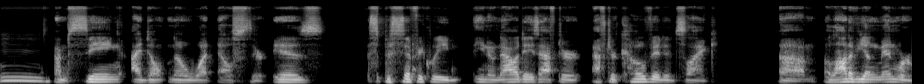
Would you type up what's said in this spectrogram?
mm. I'm seeing I don't know what else there is specifically, you know, nowadays after after COVID, it's like um, a lot of young men were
